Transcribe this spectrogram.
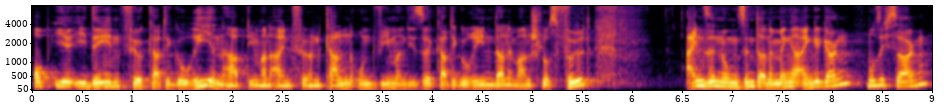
ob ihr Ideen für Kategorien habt, die man einführen kann und wie man diese Kategorien dann im Anschluss füllt. Einsendungen sind da eine Menge eingegangen, muss ich sagen.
